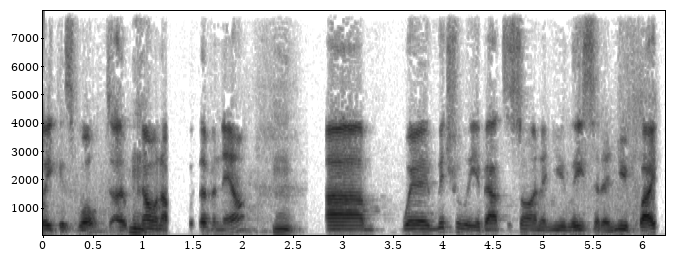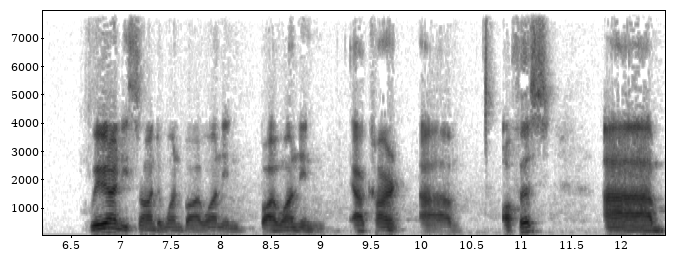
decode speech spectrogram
week as well. So mm. going up to eleven now. Mm. Um, we're literally about to sign a new lease at a new place. We only signed a one by one in by one in our current um, office, Um,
